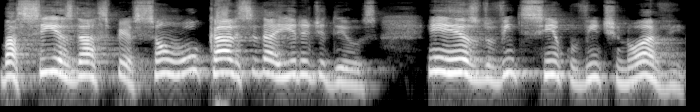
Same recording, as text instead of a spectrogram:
bacias da aspersão ou cálice da ira de Deus Em Êxodo 25, 29,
